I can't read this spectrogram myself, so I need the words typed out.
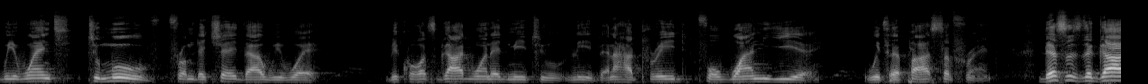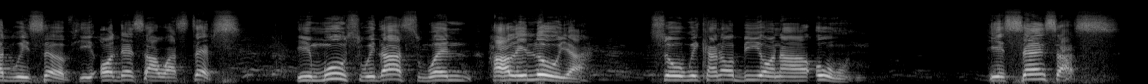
we went to move from the church that we were because God wanted me to leave. And I had prayed for one year with a pastor friend. This is the God we serve. He orders our steps. He moves with us when, hallelujah. So we cannot be on our own. He sends us.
